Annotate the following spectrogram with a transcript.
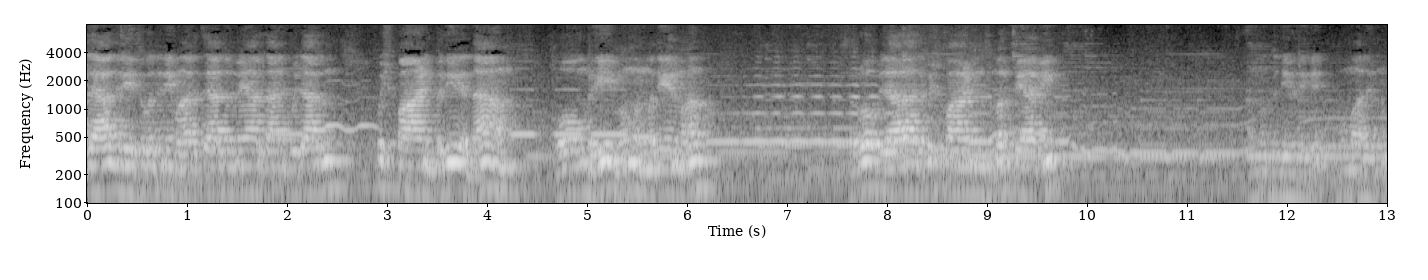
ओम माल्याद्रि सुगंधि मार्त्याद में आदान पूजान पुष्पाणि पदीयताम ओम ह्रीं हम हनुमते नमः ಸರ್ವೋಪಚಾರಾದ ಪುಷ್ಪಾಣಿ ಸಮರ್ಪಯಾಮಿ ಹನುಮಂತ ದೇವರಿಗೆ ಹೂಮಾಲೆಯನ್ನು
